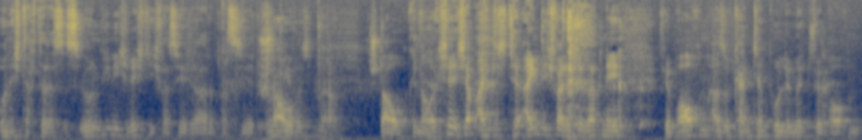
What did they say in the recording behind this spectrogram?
Und ich dachte, das ist irgendwie nicht richtig, was hier gerade passiert. Stau. Ja. Stau, genau. Ich, ich habe eigentlich, eigentlich weil ich gesagt, nee, wir brauchen also kein Tempolimit, wir brauchen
